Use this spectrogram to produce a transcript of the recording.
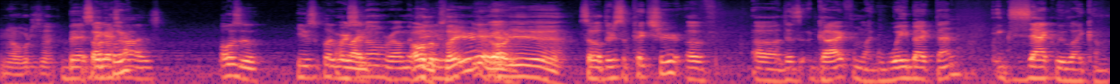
No, what is that? big, The big ass eyes. Ozil, he used to play with like Arsenal Real Oh, the player? Yeah, oh, yeah. yeah, yeah. So there's a picture of uh, this guy from like way back then, exactly like him.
